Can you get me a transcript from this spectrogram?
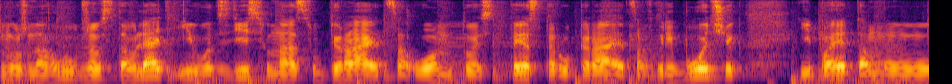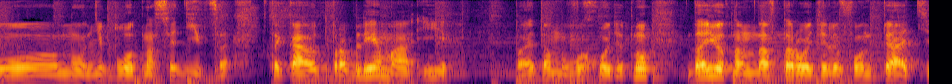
нужно глубже вставлять и вот здесь у нас упирается он то есть тестер упирается в грибочек и поэтому ну не плотно садится такая вот проблема и поэтому выходит ну дает нам на второй телефон 5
